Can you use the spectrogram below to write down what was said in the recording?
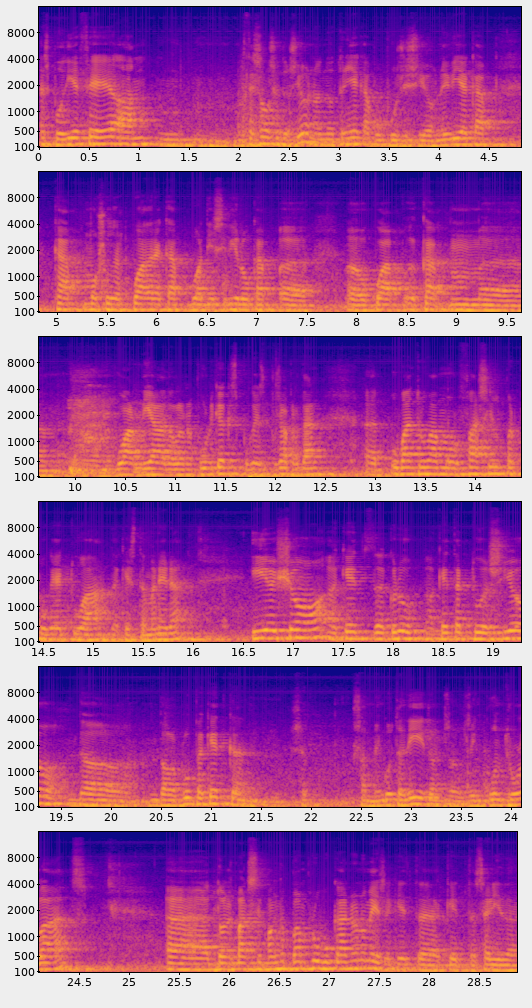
es podia fer amb mateixa la situació, no, no tenia cap oposició, no hi havia cap, cap mosso d'esquadra, cap guàrdia civil o cap, eh, o cap, cap mm, eh, guàrdia de la república que es pogués posar, per tant eh, ho van trobar molt fàcil per poder actuar d'aquesta manera. I això, aquest grup, aquesta actuació de, del grup aquest que s'han vingut a dir doncs, els incontrolats eh, doncs van, ser, van, van provocar no només aquesta, aquesta sèrie de,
